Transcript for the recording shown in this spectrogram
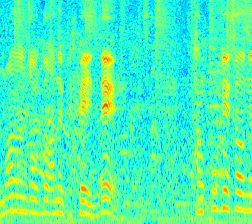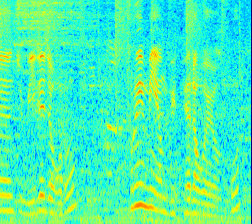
5만 원 정도 하는 뷔페인데 방콕에서는 좀 이례적으로 프리미엄 뷔페라고 해갖고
